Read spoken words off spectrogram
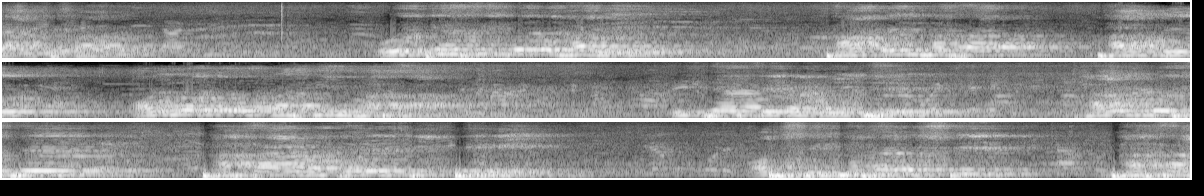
জানতে পারব। ঐতিহাসিকগতভাবে সাঁওতালি ভাষা ভারতের অন্যতম প্রাচীন ভাষা। ইতিহাস যেটা বলছে, ভারতবর্ষের ভাষার গঠনের দিক থেকে অস্ট্রিক ভাষাগোষ্ঠীর ভাষা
